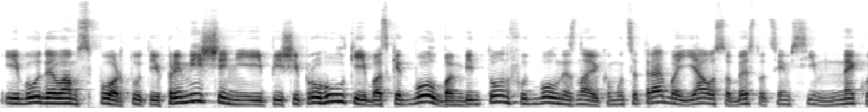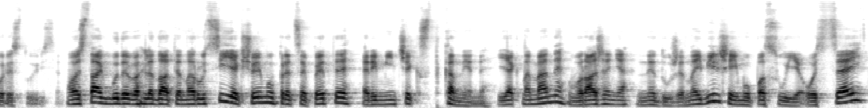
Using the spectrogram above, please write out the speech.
І буде вам спорт тут і в приміщенні, і піші прогулки, і баскетбол, бамбінтон, футбол. Не знаю, кому це треба. Я особисто цим всім не користуюся. Ось так буде виглядати на руці, якщо йому прицепити ремінчик з тканини. Як на мене, враження не дуже. Найбільше йому пасує ось цей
